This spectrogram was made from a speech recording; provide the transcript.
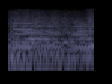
Bye.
